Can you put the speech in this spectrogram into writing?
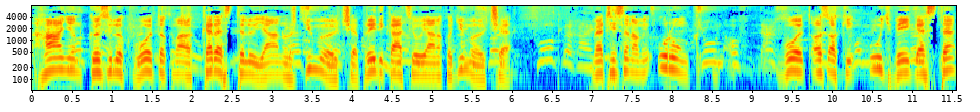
hányan közülök voltak már a keresztelő János gyümölcse, prédikációjának a gyümölcse? Mert hiszen ami Urunk volt az, aki úgy végezte,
